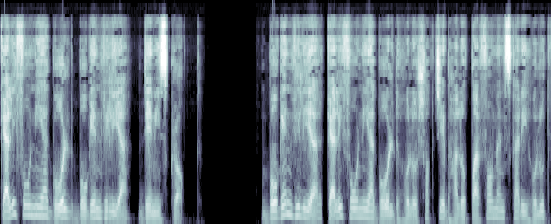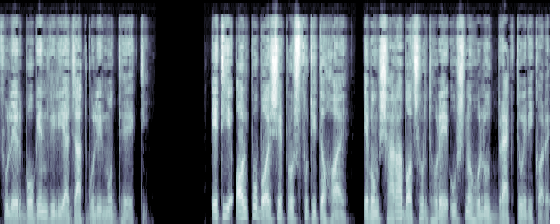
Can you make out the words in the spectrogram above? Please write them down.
California gold bougainvillea Dennis crock bougainvillea California gold হল সবচেয়ে ভালো পারফরম্যান্সকারী হলুদ ফুলের বোগেনভিলিয়া জাতগুলির মধ্যে একটি। এটি অল্প বয়সে প্রস্ফুটিত হয় এবং সারা বছর ধরে উষ্ণ হলুদ ব্র্যাক তৈরি করে।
